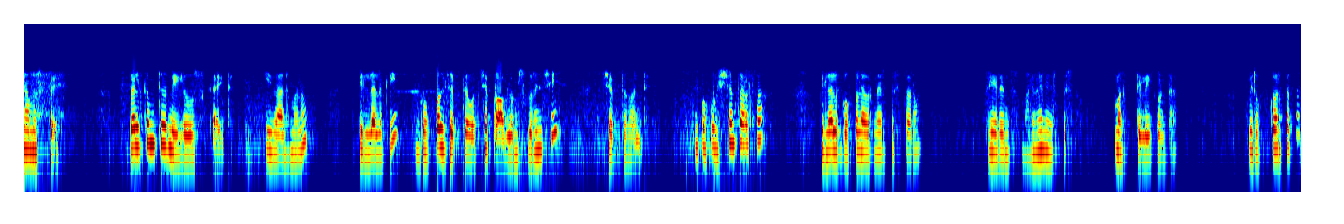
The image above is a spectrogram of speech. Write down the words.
నమస్తే. వెల్కమ్ టు నీలూస్ గైడ్ ఇవాళ మనం పిల్లలకి గొప్పలు చెప్తే వచ్చే ప్రాబ్లమ్స్ గురించి చెప్తామండి మీకు ఒక విషయం తెలుసా? పిల్లలకు గొప్పలు ఎవరు నేర్పిస్తారో? పేరెంట్స్ మనమే నేర్పిస్తాం. మనకు తెలియకుండా. మీరు ఒప్పుకోరు కదా?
